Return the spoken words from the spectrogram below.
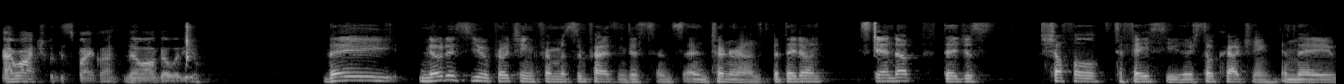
I watch with the spyglass. No, I'll go with you. They notice you approaching from a surprising distance and turn around, but they don't stand up. They just shuffle to face you. They're still crouching, and they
